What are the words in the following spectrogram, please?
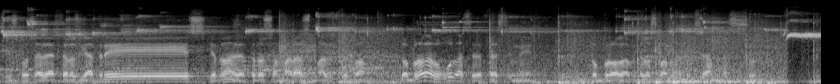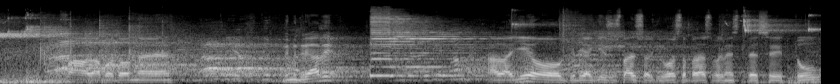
Φίσκος ελεύθερος για τρεις. Σχεδόν ελεύθερος, Σαμαράς μάζεψε τον. Τον πρόλαβε Γούλας τελευταία στιγμή. Τον πρόλαβε, τέλος πάντων έπαιξε άμυνα στο σουτ. Φάουλ από τον ε, Δημητριάδη. Αλλαγή, ο Κυριακής ο Στάσης ο αρχηγός θα περάσει το παιχνίδι στη θέση του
